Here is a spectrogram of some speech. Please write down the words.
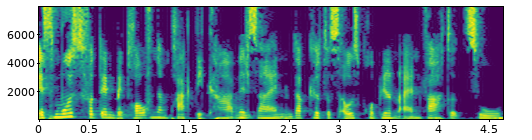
es muss für den Betroffenen praktikabel sein und da gehört das Ausprobieren einfach dazu.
